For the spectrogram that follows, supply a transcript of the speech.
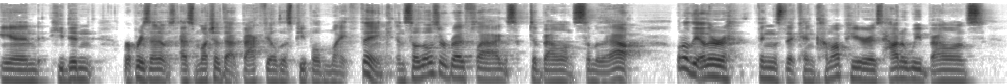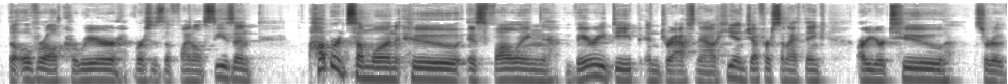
and he didn't represent as much of that backfield as people might think. And so those are red flags to balance some of that out. One of the other things that can come up here is how do we balance the overall career versus the final season? Hubbard's someone who is falling very deep in drafts now. He and Jefferson, I think, are your two sort of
